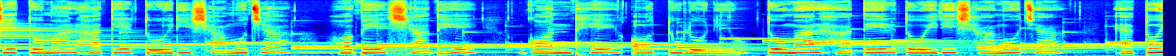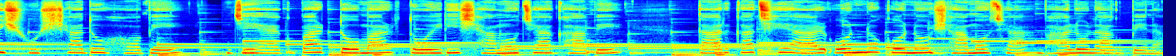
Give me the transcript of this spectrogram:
যে তোমার হাতের তৈরি সামোচা হবে সাধে গন্ধে অতুলনীয়। তোমার হাতের তৈরি সামোচা এতই সুস্বাদু হবে যে একবার তোমার তৈরি সামোচা খাবে, তার কাছে আর অন্য কোনো সামোচা ভালো লাগবে না।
